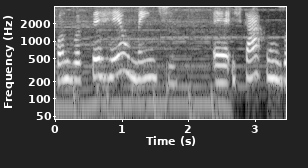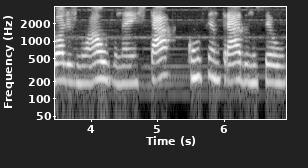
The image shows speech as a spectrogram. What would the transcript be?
quando você realmente é, está com os olhos no alvo, né, está concentrado no seu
